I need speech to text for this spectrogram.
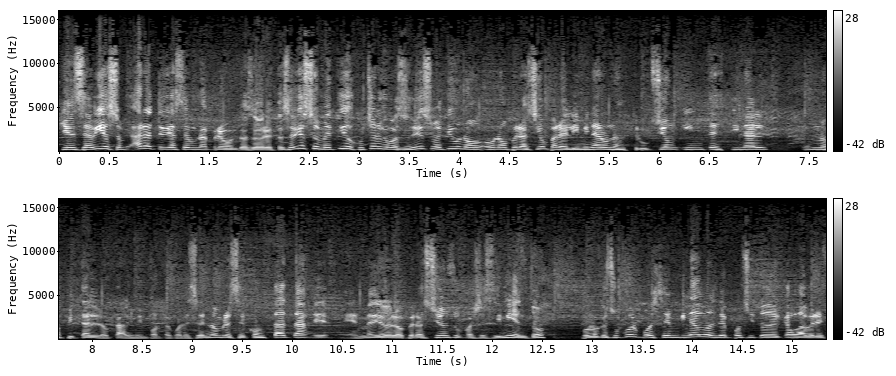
Quien se había sometido, ahora te voy a hacer una pregunta sobre esto. Se había sometido, escuchar lo que pasó, se había sometido a una operación para eliminar una obstrucción intestinal en un hospital local, no importa cuál es el nombre, se constata eh, en medio de la operación su fallecimiento, por lo que su cuerpo es enviado al depósito de cadáveres.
